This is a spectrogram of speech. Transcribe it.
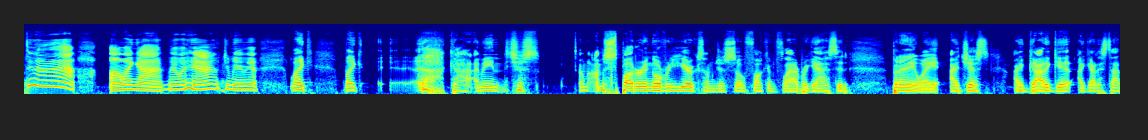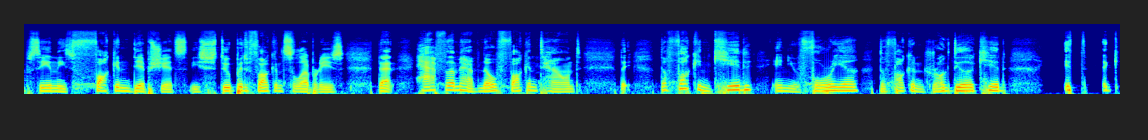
Oh my god! Like, like, ugh, God. I mean, just I'm, I'm sputtering over here because I'm just so fucking flabbergasted. But anyway, I just I gotta get I gotta stop seeing these fucking dipshits, these stupid fucking celebrities that half of them have no fucking talent. The the fucking kid in Euphoria, the fucking drug dealer kid, it. Like,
